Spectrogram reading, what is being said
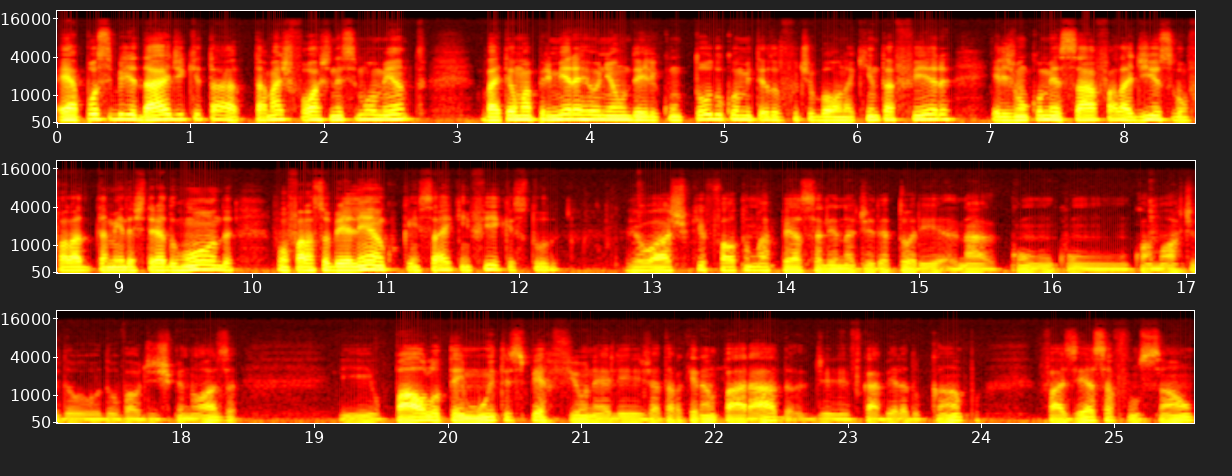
é a possibilidade que está tá mais forte nesse momento vai ter uma primeira reunião dele com todo o comitê do futebol na quinta-feira. Eles vão começar a falar disso, vão falar também da estreia do Honda, vão falar sobre elenco, quem sai, quem fica, isso tudo. Eu acho que falta uma peça ali na diretoria, na, com, com, com a morte do, do Valdir Espinosa. E o Paulo tem muito esse perfil, né? Ele já estava querendo parar de ficar à beira do campo, fazer essa função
